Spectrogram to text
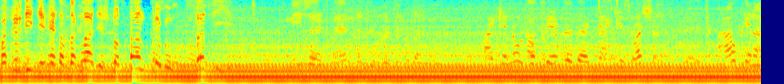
Подтвердите это в докладе, что танк прибыл с России. I cannot confirm that the tank is Russian. How can I?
